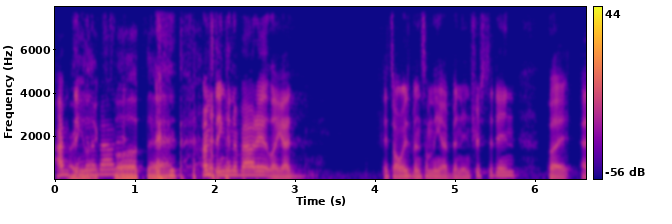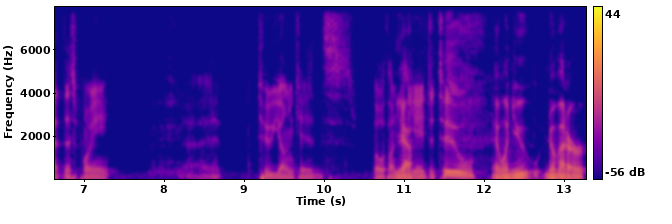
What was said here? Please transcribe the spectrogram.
I'm thinking like about it. fuck that? I'm thinking about it. Like I, it's always been something I've been interested in, but at this point, uh, two young kids, both under Yeah. the age of two. and when you, no matter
